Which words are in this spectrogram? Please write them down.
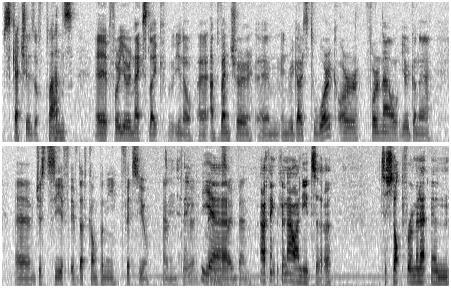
sketches of plans uh, for your next like you know uh, adventure um, in regards to work, or for now you're gonna um, just see if if that company fits you and uh, yeah, decide then. I think for now I need to to stop for a minute and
